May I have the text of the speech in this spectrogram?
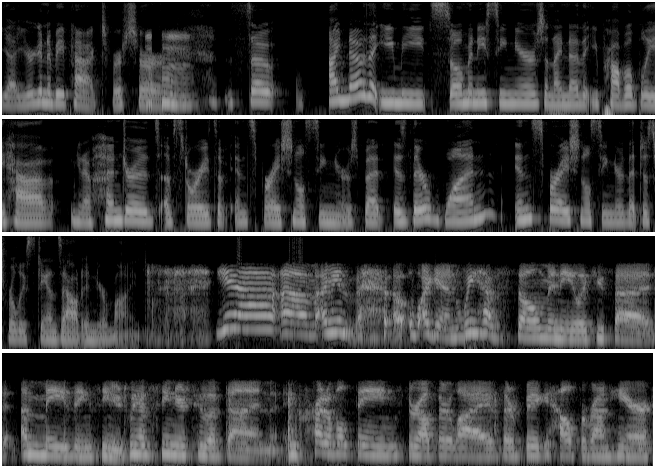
Yeah you're going to be packed for sure. Mm-hmm. so I know that you meet so many seniors, and I know that you probably have, you know, hundreds of stories of inspirational seniors, but is there one inspirational senior that just really stands out in your mind? Yeah, um, I mean, again, we have so many, like you said, amazing seniors. We have seniors who have done incredible things throughout their lives. They're big help around here.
